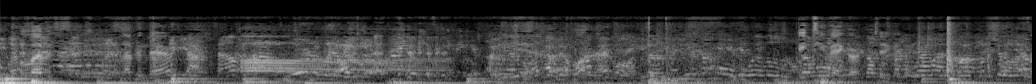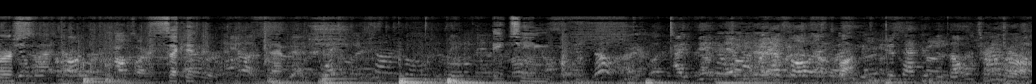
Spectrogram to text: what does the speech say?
Eleven. 11 there. Uh, 18 Vanguard. First. Second. Damage. 18. Block. Turn draw.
